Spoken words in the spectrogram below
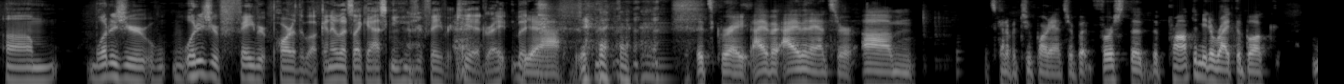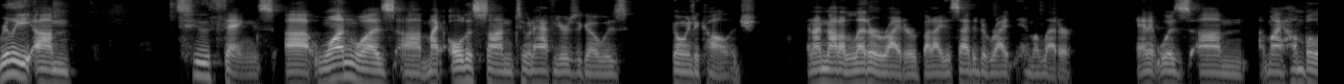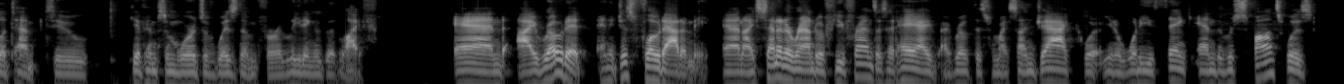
um, what is your what is your favorite part of the book? I know that's like asking who's your favorite kid, right? But yeah, it's great. I have a, I have an answer. Um, it's kind of a two part answer, but first, the the prompted me to write the book really um, two things. Uh, one was uh, my oldest son, two and a half years ago, was going to college, and I'm not a letter writer, but I decided to write him a letter and it was um, my humble attempt to give him some words of wisdom for leading a good life. And I wrote it, and it just flowed out of me. And I sent it around to a few friends. I said, "Hey, I, I wrote this for my son Jack. What, you know, what do you think?" And the response was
